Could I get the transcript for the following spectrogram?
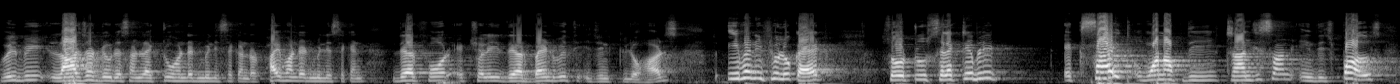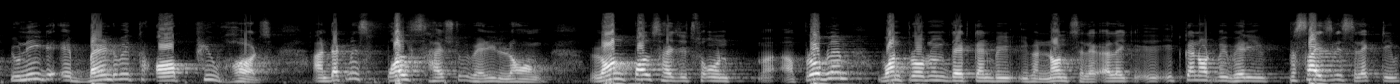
will be larger duration like 200 millisecond or 500 millisecond therefore, actually their bandwidth is in kilohertz. So, even if you look at so to selectively excite one of the transition in this pulse you need a bandwidth of few hertz and that means pulse has to be very long. Long pulse has its own uh, problem one problem that can be even non select uh, like it cannot be very precisely selective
